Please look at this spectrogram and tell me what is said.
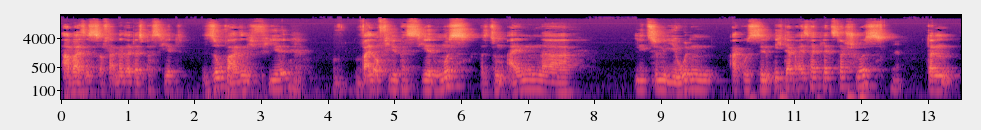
Aber es ist auf der anderen Seite, es passiert so wahnsinnig viel, weil auch viel passieren muss. Also zum einen, äh, Lithium-Ionen-Akkus sind nicht der Weisheit letzter Schluss. Ja. Dann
